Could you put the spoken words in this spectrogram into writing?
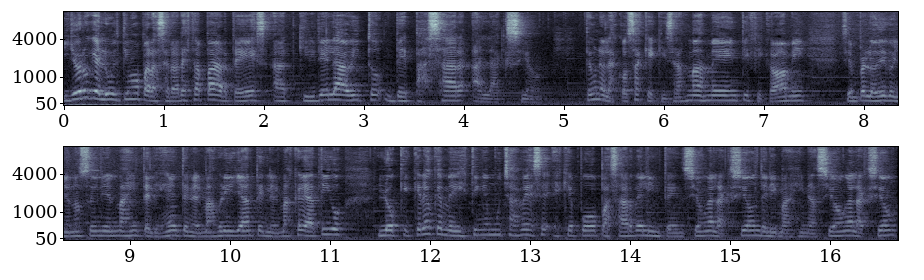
Y yo creo que el último para cerrar esta parte es adquirir el hábito de pasar a la acción. Esta es una de las cosas que quizás más me he identificado a mí. Siempre lo digo, yo no soy ni el más inteligente, ni el más brillante, ni el más creativo. Lo que creo que me distingue muchas veces es que puedo pasar de la intención a la acción, de la imaginación a la acción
